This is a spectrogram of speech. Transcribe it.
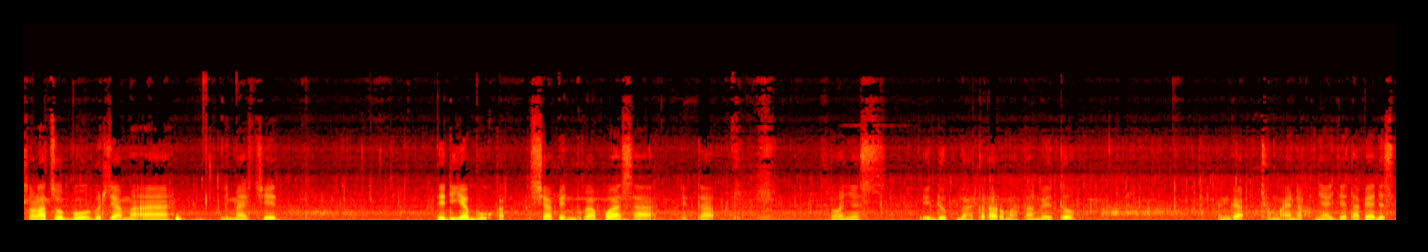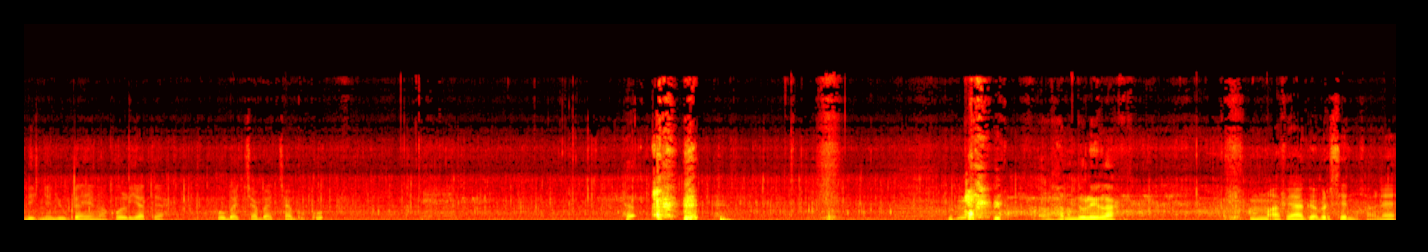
Sholat subuh berjamaah di masjid. Jadi dia buka siapin buka puasa kita. Soalnya hidup bahtera rumah tangga itu enggak cuma enaknya aja tapi ada sedihnya juga yang aku lihat ya. Aku baca-baca buku. Alhamdulillah maaf ya agak bersin. Soalnya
